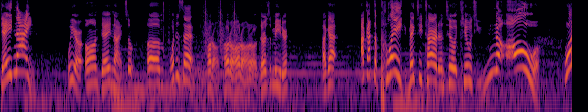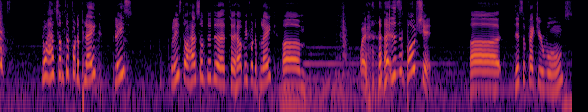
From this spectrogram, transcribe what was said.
Day nine. We are on day nine. So Um, what is that? Hold on, hold on, hold on, hold on. There's a meter. I got, I got the plague. Makes you tired until it kills you. No! What? Do I have something for the plague? Please? Please, do I have something to, to help me for the plague? Um, wait, this is bullshit. Uh, disinfect your wounds.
